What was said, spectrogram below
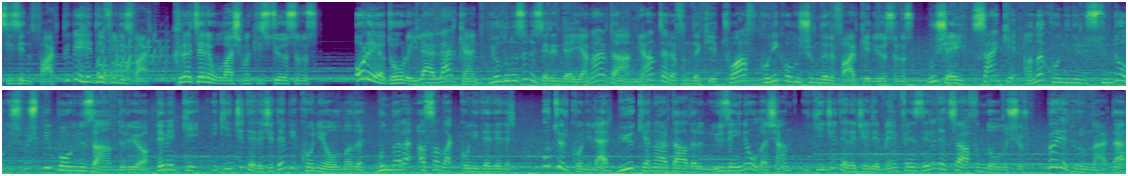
sizin farklı bir hedefiniz var. Kratere ulaşmak istiyorsunuz. Oraya doğru ilerlerken yolunuzun üzerinde yanardağın yan tarafındaki tuhaf konik oluşumları fark ediyorsunuz. Bu şey sanki ana koninin üstünde oluşmuş bir boynuzu andırıyor. Demek ki ikinci derecede bir koni olmalı. Bunlara asalak koni de denir. Bu tür koniler büyük yanardağların yüzeyine ulaşan ikinci dereceli menfezlerin etrafında oluşur. Böyle durumlarda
